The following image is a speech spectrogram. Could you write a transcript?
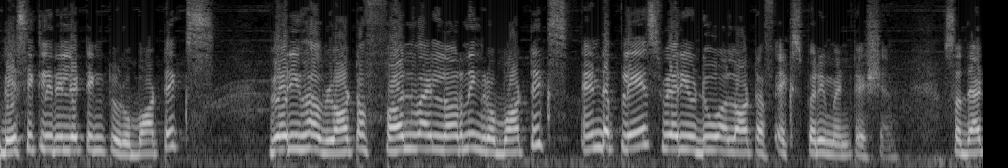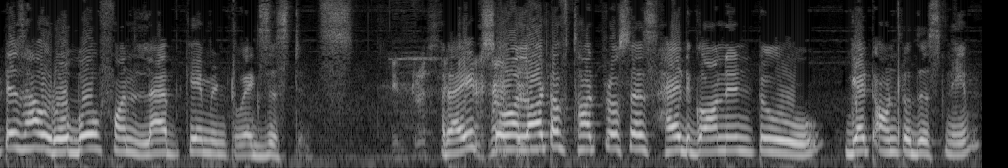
basically relating to robotics, where you have a lot of fun while learning robotics, and a place where you do a lot of experimentation. So, that is how Robo Fun Lab came into existence. Interesting. Right? So, a lot of thought process had gone into get onto this name.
